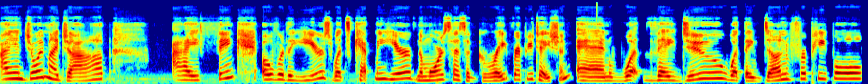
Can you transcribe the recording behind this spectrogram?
I enjoy my job. I think over the years, what's kept me here, Nemours has a great reputation and what they do, what they've done for people.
